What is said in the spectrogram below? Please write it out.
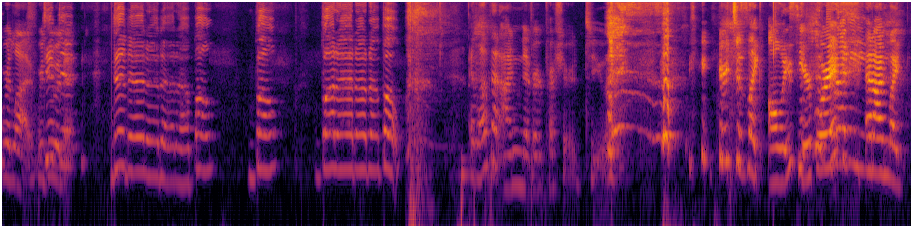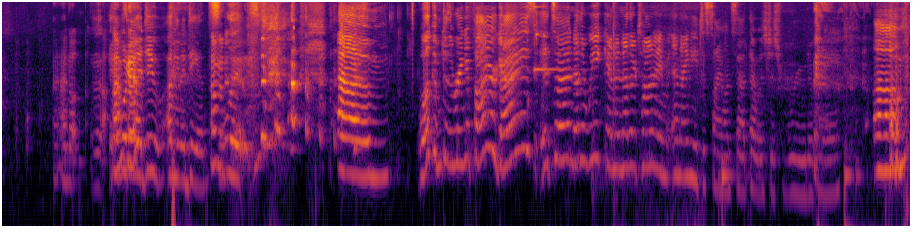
We're, we're live. We're doing it. I love that I'm never pressured to. You're just like always here for it, Ready. and I'm like, I don't. And I'm what good. do I do? I'm gonna dance. I'm gonna dance. um, welcome to the Ring of Fire, guys. It's another week and another time, and I need to silence that. That was just rude of me. Um,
